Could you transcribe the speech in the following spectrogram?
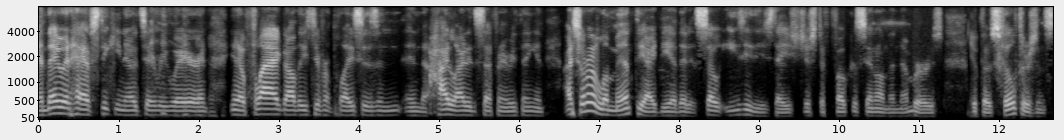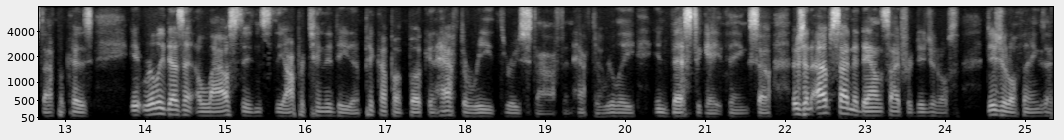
and they would have sticky notes everywhere, and you know, flagged all these different places and and highlighted stuff and everything. And I sort of lament the idea that it's so easy these days just to focus in on the numbers with those filters and stuff because it really doesn't allow students the opportunity to pick up a book and have to read through stuff and have to really investigate things. So there's an upside and a downside for digital digital things. I,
